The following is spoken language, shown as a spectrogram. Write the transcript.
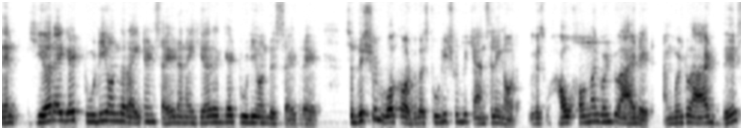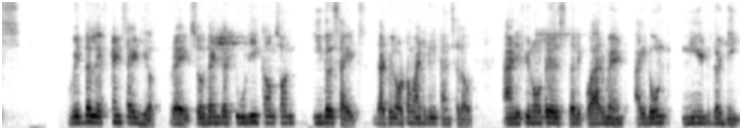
then here I get 2D on the right hand side and I here I get 2D on this side, right? So this should work out because 2D should be canceling out because how, how am I going to add it? I'm going to add this with the left hand side here, right? So then the 2D comes on either sides that will automatically cancel out. And if you notice the requirement, I don't need the D.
